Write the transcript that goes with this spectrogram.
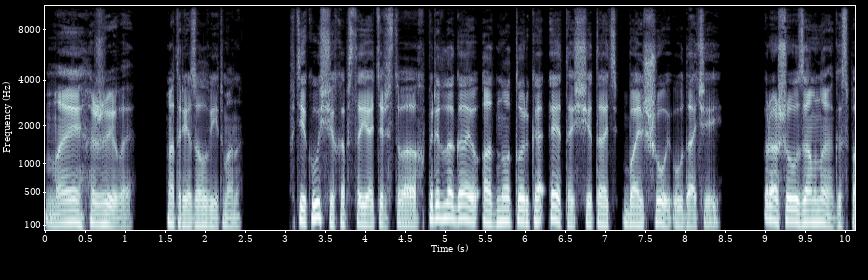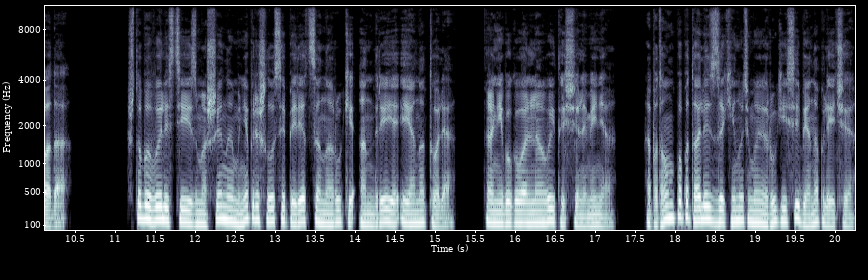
«Мы живы», — отрезал Витман. «В текущих обстоятельствах предлагаю одно только это считать большой удачей. Прошу за мной, господа». Чтобы вылезти из машины, мне пришлось опереться на руки Андрея и Анатолия. Они буквально вытащили меня, а потом попытались закинуть мои руки себе на плечи.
